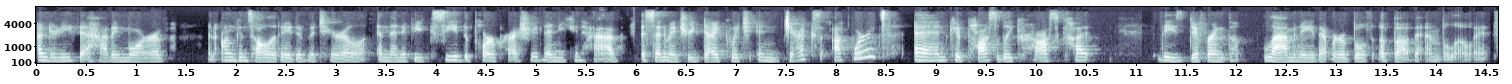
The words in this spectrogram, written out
underneath it having more of an unconsolidated material. And then if you exceed the pore pressure, then you can have a sedimentary dike which injects upwards and could possibly cross cut these different laminae that were both above and below it.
